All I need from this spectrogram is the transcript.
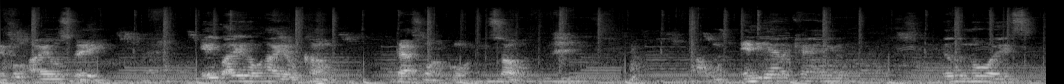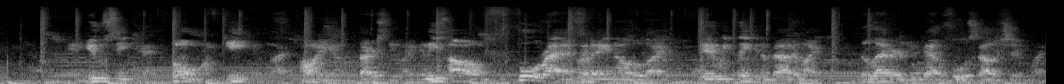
if Ohio State, anybody in Ohio come, that's where I'm going. So Indiana came, Illinois, and UC came. Boom, I'm geeking. Like, oh yeah, I'm thirsty. Like, and these all full rides. It ain't no like, yeah, we thinking about it. Like, the letter, you got a full scholarship. Like,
